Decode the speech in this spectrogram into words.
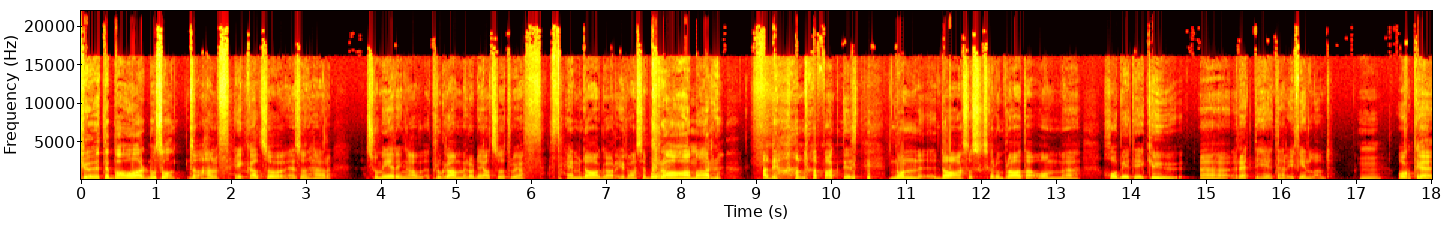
sköter barn och sånt? Nå, Han fick alltså en sån här summering av programmen och det är alltså, tror jag, fem dagar i Raseborg. Kramar. Ja, det handlar faktiskt... Någon dag så ska de prata om uh, HBTQ-rättigheter i Finland. Mm. Och Okej. eh,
